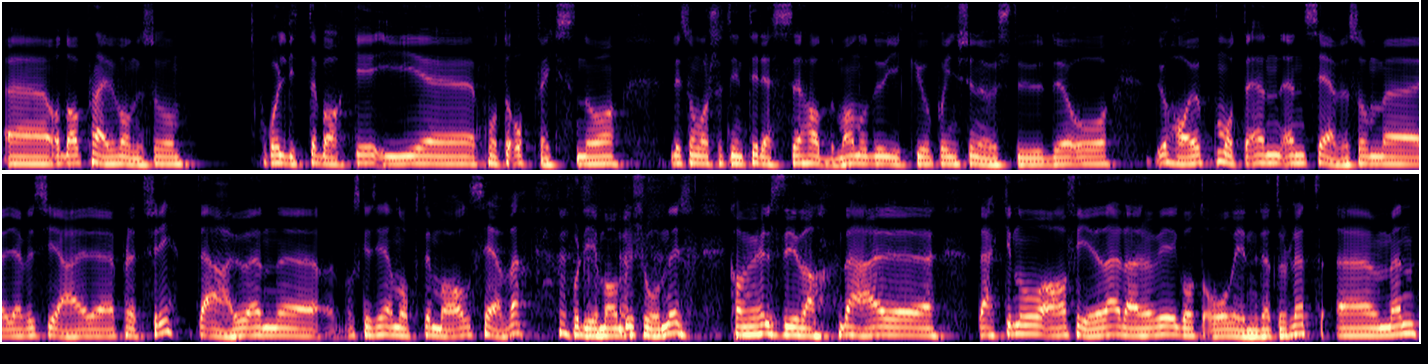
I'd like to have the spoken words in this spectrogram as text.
Uh, og da pleier vi vanligvis å gå litt tilbake i uh, på en måte oppveksten og sånn hva slags interesser hadde man. Og du gikk jo på ingeniørstudiet, og du har jo på en måte en, en CV som eh, jeg vil si er eh, plettfri. Det er jo en, eh, hva skal jeg si, en optimal CV for de med ambisjoner, kan vi vel si da. Det er, det er ikke noe A4 der, der har vi gått all in, rett og slett. Men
